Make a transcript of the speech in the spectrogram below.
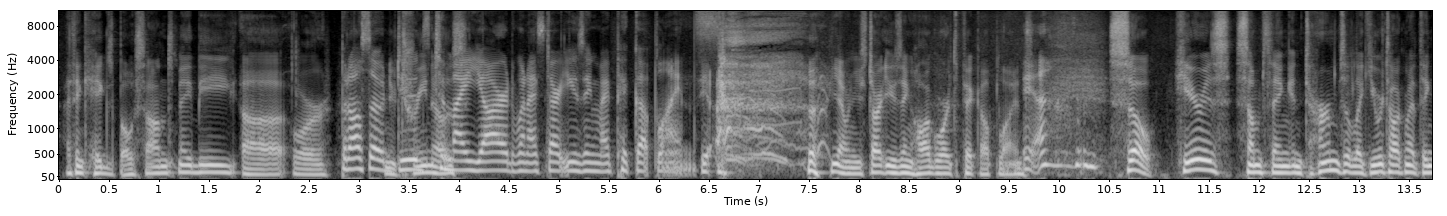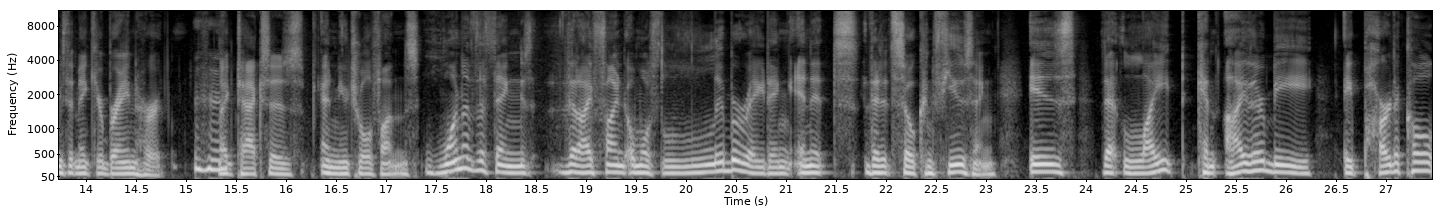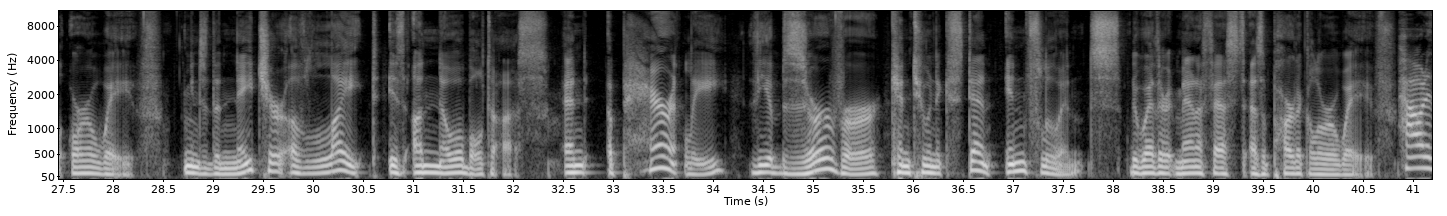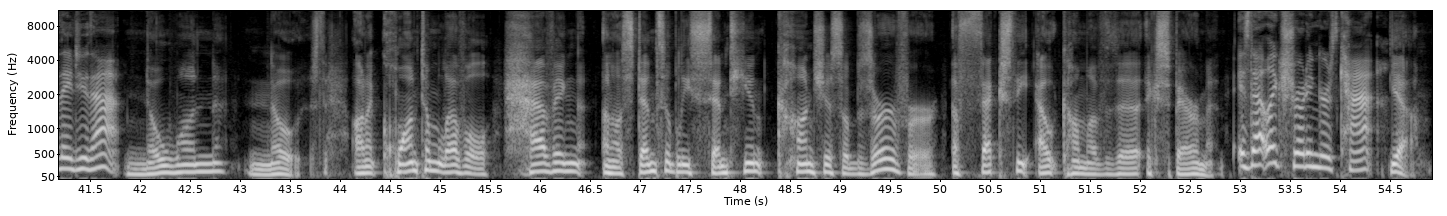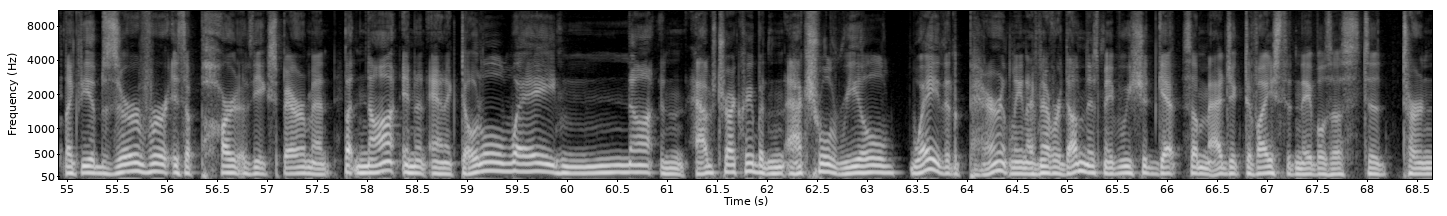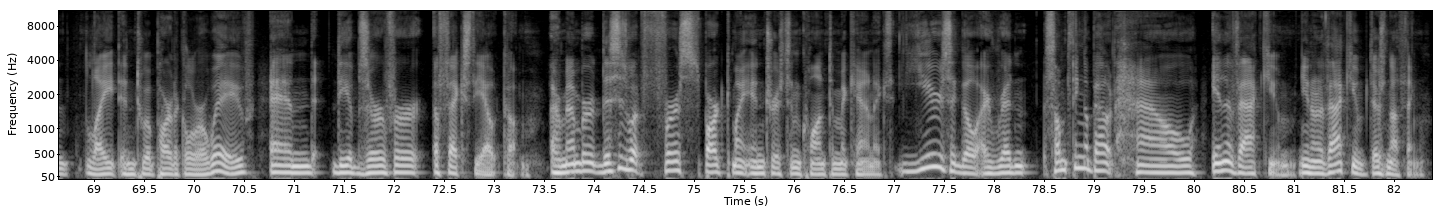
I think Higgs bosons, maybe, uh, or But also dudes to my yard when I start using my pickup lines. Yeah. yeah, when you start using Hogwarts pickup lines. Yeah. So here is something in terms of like you were talking about things that make your brain hurt, mm-hmm. like taxes and mutual funds. One of the things that I find almost liberating in its that it's so confusing is that light can either be a particle or a wave. It means the nature of light is unknowable to us. And apparently the observer can, to an extent, influence whether it manifests as a particle or a wave. How do they do that? No one knows. On a quantum level, having an ostensibly sentient, conscious observer affects the outcome of the experiment. Is that like Schrodinger's cat? Yeah, like the observer is a part of the experiment, but not in an anecdotal way, not in an abstract way, but in an actual real way that apparently, and I've never done this, maybe we should get some magic device that enables us to turn light into a particle or a wave, and the observer affects the outcome. I remember this is what first sparked my interest in quantum mechanics. Years ago, I read something about how in a vacuum, you know, in a vacuum, there's nothing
